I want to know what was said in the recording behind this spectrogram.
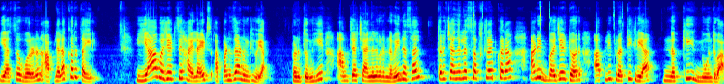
याचं वर्णन आपल्याला करता येईल. या बजेटचे हायलाइट्स आपण जाणून घेऊया. पण तुम्ही आमच्या चॅनलवर नवीन असाल तर चॅनलला सबस्क्राईब करा आणि बजेटवर आपली प्रतिक्रिया नक्की नोंदवा.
